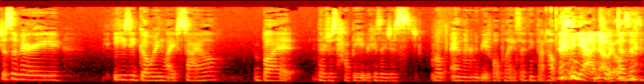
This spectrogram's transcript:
just a very easygoing lifestyle but they're just happy because they just well and they're in a beautiful place I think that helps yeah, no, too. it doesn't it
